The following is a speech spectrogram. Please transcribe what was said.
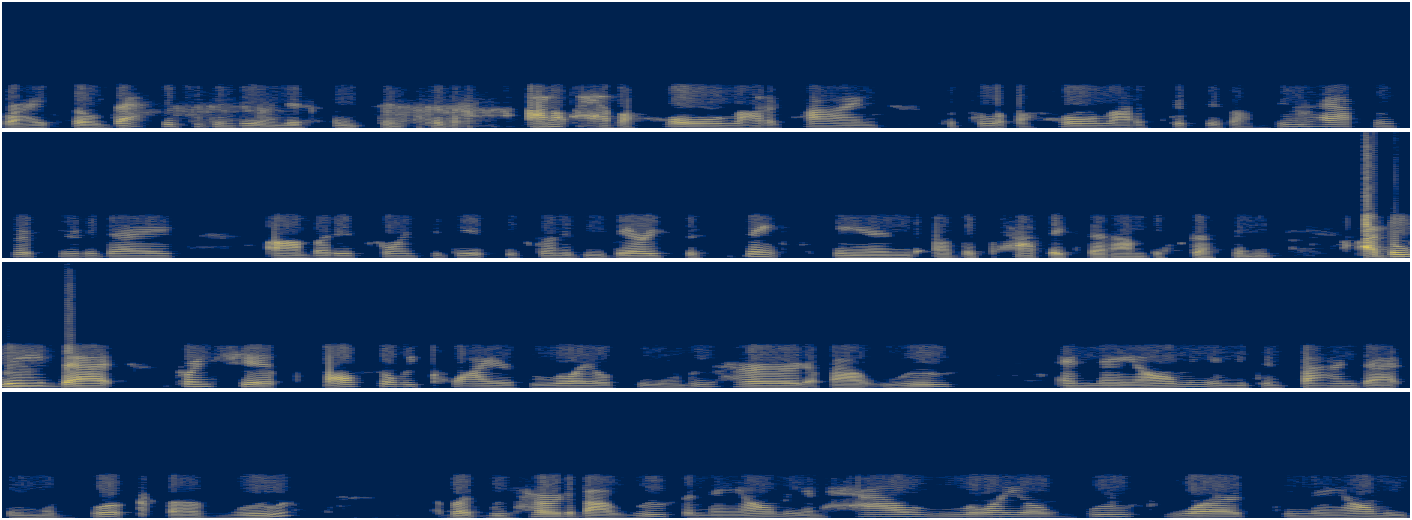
right? So that's what you can do in this instance because I don't have a whole lot of time to pull up a whole lot of scriptures. I do have some scripture today, um, but it's going to get it's going to be very succinct in uh, the topic that I'm discussing. I believe that friendship also requires loyalty, and we heard about Ruth and Naomi, and you can find that in the book of Ruth. But we heard about Ruth and Naomi and how loyal Ruth was to Naomi.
